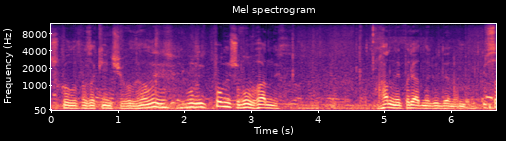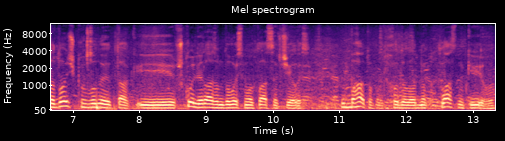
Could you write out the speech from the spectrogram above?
школу позакінчували, але були, пам'ятаю, що був гарний. Гарна, порядна людина була. І в садочку були так, і в школі разом до 8 класу вчились. Багато приходило однокласників його.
